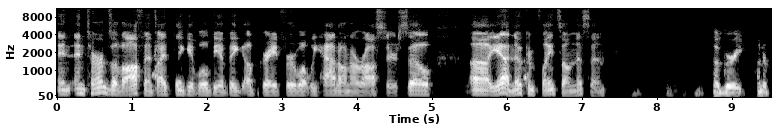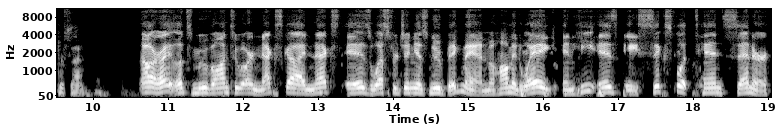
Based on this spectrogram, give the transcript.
in in terms of offense, I think it will be a big upgrade for what we had on our roster. So, uh, yeah, no complaints on this end. Agree, hundred percent. All right, let's move on to our next guy. Next is West Virginia's new big man, Mohamed Wague, and he is a six foot ten center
